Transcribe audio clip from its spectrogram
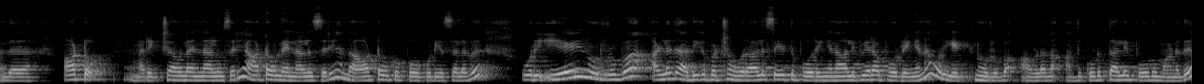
அந்த ஆட்டோ ரிக்ஷாவில் என்னாலும் சரி ஆட்டோவில் என்னாலும் சரி அந்த ஆட்டோவுக்கு போகக்கூடிய செலவு ஒரு ஏழ்நூறுரூபா அல்லது அதிகபட்சம் ஒரு ஆள் சேர்த்து போகிறீங்க நாலு பேராக போடுறீங்கன்னா ஒரு எட்நூறுரூபா அவ்வளோதான் அது கொடுத்தாலே போதுமானது.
